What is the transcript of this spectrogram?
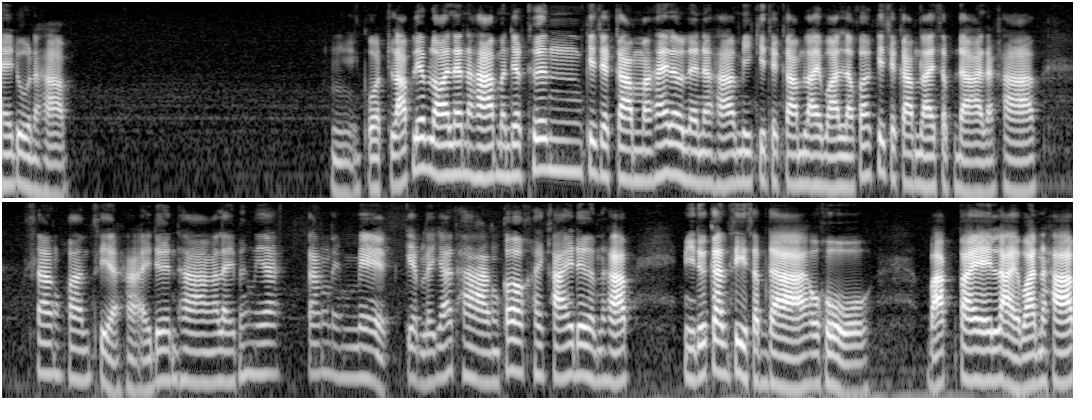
ให้ดูนะครับนี่กดรับเรียบร้อยแล้วนะครับ มันจะขึ้นกิจกรรมมาให้เราเลยนะครับ มีกิจกรรมรายวัน แล้วก็กิจกรรมรายสัปดาห์นะครับ สร้างความเสียหายเดินทางอะไรพวกนี้ตั้งในเมตเก็บระยะทางก็คล้าย ๆเดิมนะครับ มีด้วยกัน 4 สัปดาห์ โอ้โห บักไปหลายวันนะครับ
